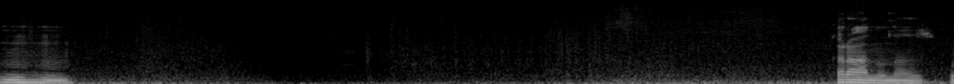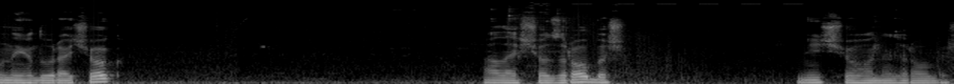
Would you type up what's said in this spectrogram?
Угу. Кран у нас у них дурачок. Але що зробиш? Нічого не зробиш.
